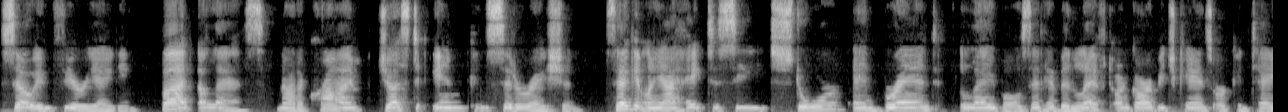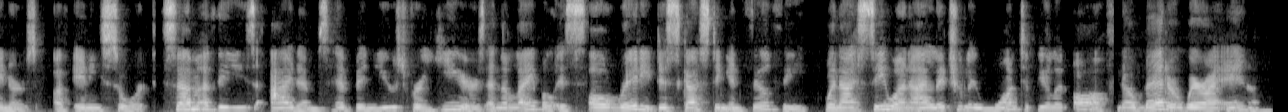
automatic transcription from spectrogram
So infuriating. But, alas, not a crime, just inconsideration. Secondly, I hate to see store and brand labels that have been left on garbage cans or containers of any sort. Some of these items have been used for years and the label is already disgusting and filthy. When I see one I literally want to peel it off, no matter where I am.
